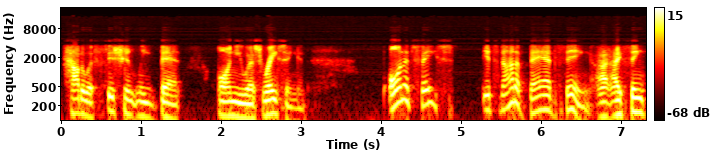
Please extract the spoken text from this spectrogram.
how to efficiently bet on U.S. racing. And on its face, it's not a bad thing. I, I think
